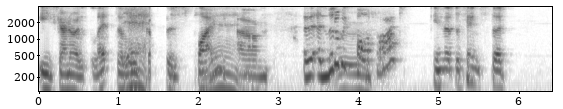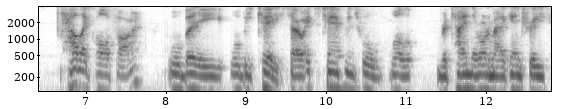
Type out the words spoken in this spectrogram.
is going to let the Yeah. LIV golfers play. Yeah. Um, a, a little bit qualified in that the sense that how they qualify will be will be key. So ex champions will will retain their automatic entry.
